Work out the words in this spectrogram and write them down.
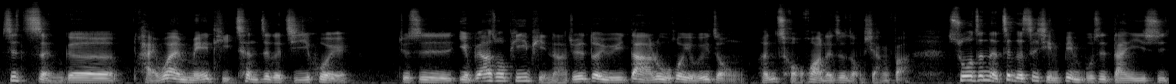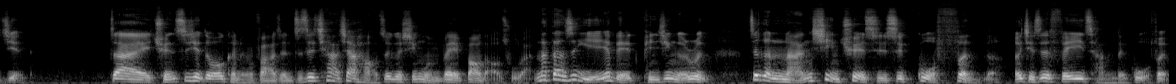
是整个海外媒体趁这个机会，就是也不要说批评啊，就是对于大陆会有一种很丑化的这种想法。说真的，这个事情并不是单一事件。在全世界都有可能发生，只是恰恰好这个新闻被报道出来。那但是也也得平心而论，这个男性确实是过分了，而且是非常的过分。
